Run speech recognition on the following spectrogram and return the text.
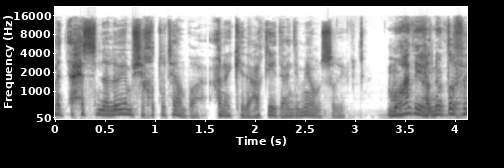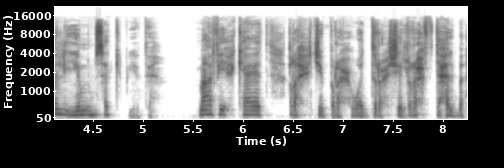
ما أحس إنه لو يمشي خطوتين ضاع. أنا كذا عقيدة عندي من يوم صغير. مو هذه الطفل يمسك بيده. ما في حكاية رح جيب رح ود رح شيل رح افتح الباب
